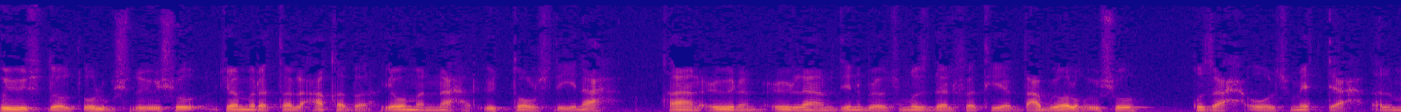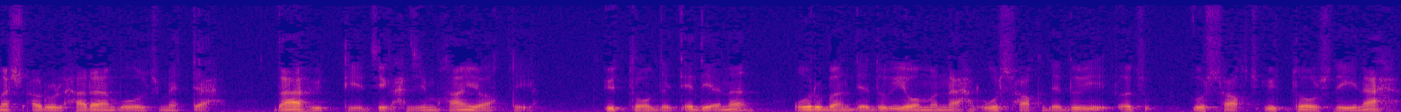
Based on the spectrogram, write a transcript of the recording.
قيوس دول تقولش ديشو جمرة العقبة يوم النحر. اتولش دي نح. قان عيرن عيلام دين بلش مزدلفة دعب يولغ إشو قزح أولش متح. المشعر الحرام أولش متح. داهوتي زيك حزيم خان يوقي. اتول دي تدي أنا. أوربان ددو يوم النحر. أورش حق ددو أورش حق اتولش دي نح.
